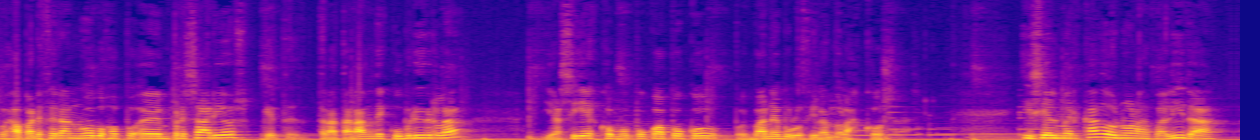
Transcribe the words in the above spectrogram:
pues aparecerán nuevos empresarios que tratarán de cubrirla y así es como poco a poco pues van evolucionando las cosas. Y si el mercado no las valida,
